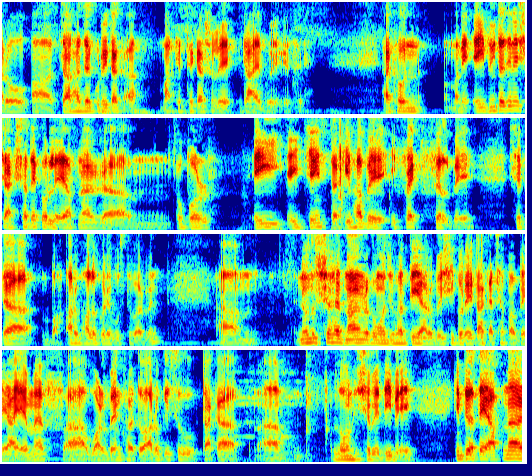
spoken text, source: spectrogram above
আরও চার হাজার কোটি টাকা মার্কেট থেকে আসলে গায়েব হয়ে গেছে। এখন মানে এই দুইটা জিনিস একসাথে করলে আপনার উপর এই এই চেঞ্জটা কীভাবে ইফেক্ট ফেলবে সেটা আরও ভালো করে বুঝতে পারবেন। নদুস সাহেব নানান রকম অজুহাত দিয়ে আরও বেশি করে টাকা ছাপাবে। আইএমএফ ওয়ার্ল্ড ব্যাংক হয়তো আরও কিছু টাকা লোন হিসেবে দিবে। কিন্তু এতে আপনার,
